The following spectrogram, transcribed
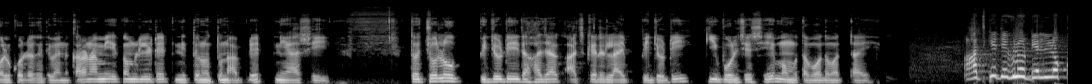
অল করে রেখে দেবেন। কারণ আমি এরকম রিলেটেড নিত্য নতুন আপডেট নিয়ে আসি। তো চলো ভিডিওটি দেখা যাক আজকের লাইভ ভিডিওটি কি বলছে সে মমতা বন্দ্যোপাধ্যায়। আজকে যেগুলো দেড় লক্ষ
